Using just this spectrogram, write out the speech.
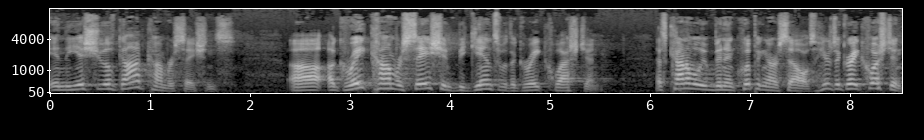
in the issue of God conversations. Uh, a great conversation begins with a great question. That's kind of what we've been equipping ourselves. Here's a great question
